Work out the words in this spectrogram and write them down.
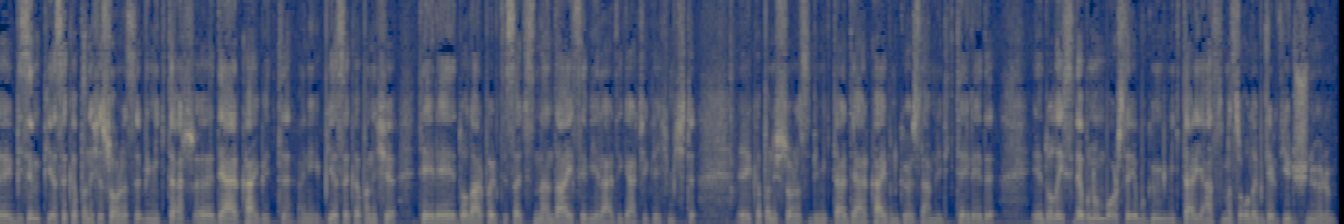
e, bizim piyasa kapanışı sonrası bir miktar e, değer kaybetti. Hani piyasa kapanışı TL dolar paritesi açısından daha iyi seviyelerde gerçekleşmişti. E, kapanış sonrası bir miktar değer kaybını gözlemledik TL'de. E, dolayısıyla bunun borsaya bugün bir miktar yansıması olabilir diye düşünüyorum.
